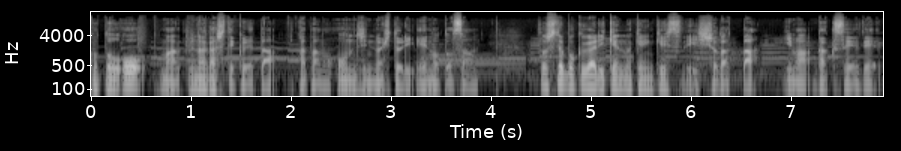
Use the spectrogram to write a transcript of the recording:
ことを、まあ、促してくれた方の恩人の一人、榎本さん。そして僕が理研の研究室で一緒だった、今学生で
